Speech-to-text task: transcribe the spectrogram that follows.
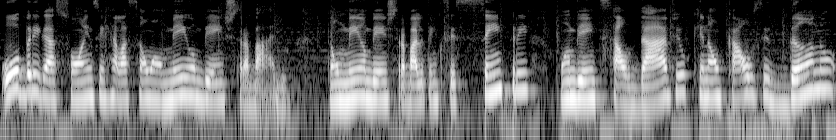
obrigações em relação ao meio ambiente de trabalho. Então, o meio ambiente de trabalho tem que ser sempre um ambiente saudável, que não cause dano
